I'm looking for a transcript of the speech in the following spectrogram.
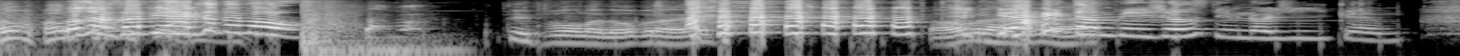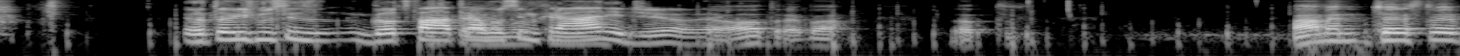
On bol Pozor, zabiják za tebou! Ty vole, dobré. Dobré, Jak tam běžel s tím nožíkem. No to víš, musím, Godfathera Já musím musím- chránit, že jo? Jo, treba. To- Máme čerstvé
